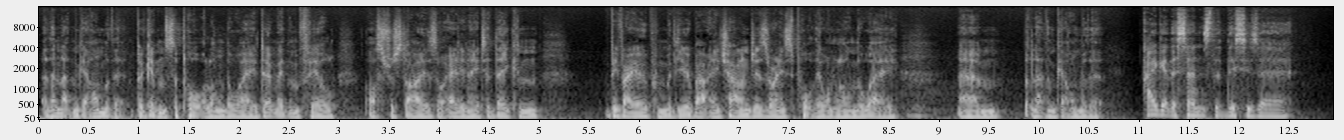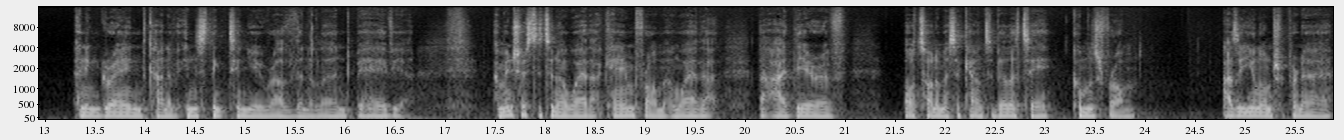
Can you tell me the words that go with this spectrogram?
and then let them get on with it. But give them support along the way. Don't make them feel ostracized or alienated. They can be very open with you about any challenges or any support they want along the way, um, but let them get on with it. I get the sense that this is a an ingrained kind of instinct in you rather than a learned behaviour. I'm interested to know where that came from and where that, that idea of autonomous accountability comes from as a young entrepreneur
